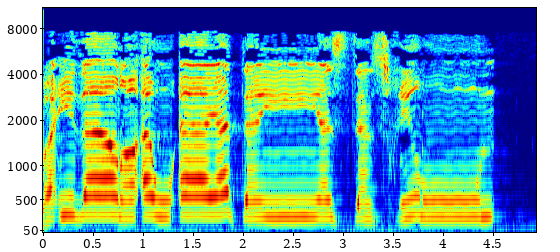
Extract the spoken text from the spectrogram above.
وَإِذَا رَأَوْا آيَةً يَسْتَسْخِرُونَ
